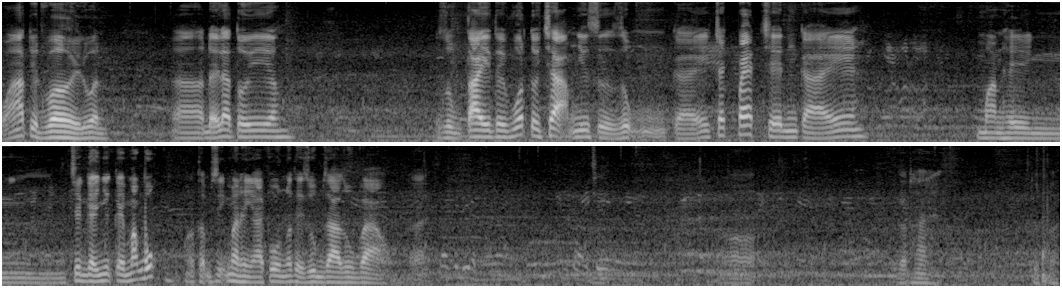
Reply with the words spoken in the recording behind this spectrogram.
Quá tuyệt vời luôn. À, đấy là tôi dùng tay tôi vuốt tôi chạm như sử dụng cái trackpad trên cái màn hình, trên cái, những cái MacBook, hoặc thậm chí màn hình iPhone có thể zoom ra zoom vào. Đấy. Đó. rất hay. Tuyệt vời.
